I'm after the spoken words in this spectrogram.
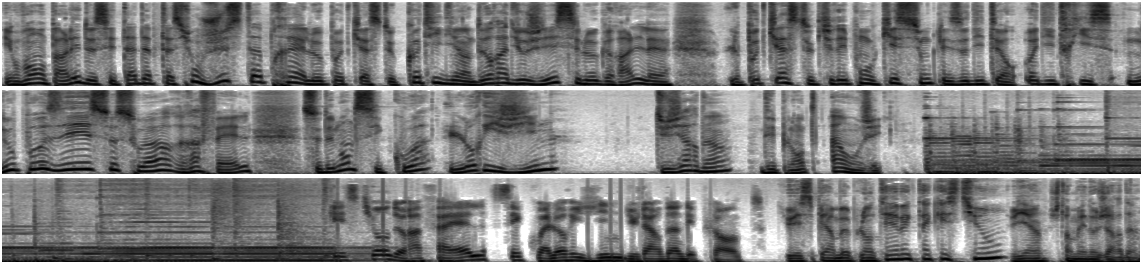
et on va en parler de cette adaptation juste après le podcast quotidien de Radio G. C'est le Graal, le podcast qui répond aux questions que les auditeurs auditrices nous posent. Et ce soir, Raphaël se demande c'est quoi l'origine du jardin des plantes à Angers. Question de Raphaël, c'est quoi l'origine du jardin des plantes? Tu espères me planter avec ta question? Viens, je t'emmène au jardin.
